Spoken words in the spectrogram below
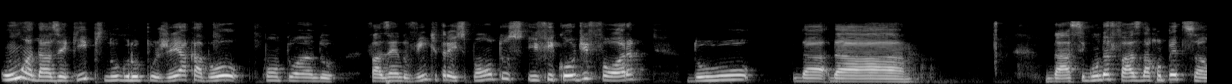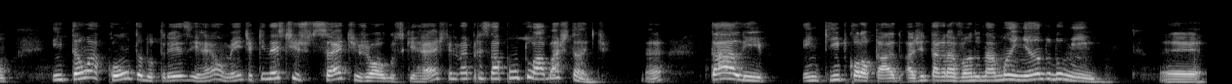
uma das equipes no grupo G acabou pontuando, fazendo 23 pontos e ficou de fora do da, da, da segunda fase da competição. Então a conta do 13 realmente é que nestes sete jogos que restam, ele vai precisar pontuar bastante. Né? Tá ali em quinto colocado, a gente tá gravando na manhã do domingo. É,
